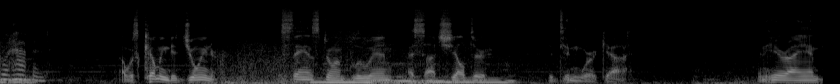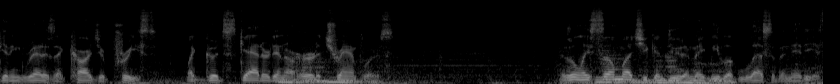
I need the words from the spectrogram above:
What happened? I was coming to join her. sandstorm blew in, I sought shelter. It didn't work out. And here I am getting read as a Carja priest, like goods scattered in a herd of tramplers. There's only so much you can do to make me look less of an idiot.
